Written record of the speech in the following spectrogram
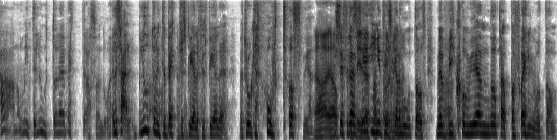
Ja, fan om inte Luton är bättre alltså ändå. Eller så här, Luton Ja, är inte bättre kanske. spelare för spelare. Men jag tror de kan hota oss mer. Ja, ja, Sheffield precis, fattar ingenting ska hota oss. Men Ja. vi kommer ju ändå tappa poäng mot dem.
